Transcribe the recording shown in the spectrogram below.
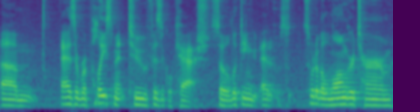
um, as a replacement to physical cash. So, looking at sort of a longer term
